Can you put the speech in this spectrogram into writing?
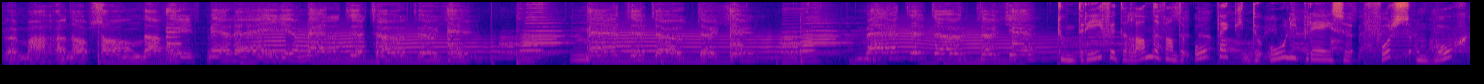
We mogen op zondag niet meer rijden met het autootje, met het autootje, met. Toen dreven de landen van de OPEC de olieprijzen fors omhoog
